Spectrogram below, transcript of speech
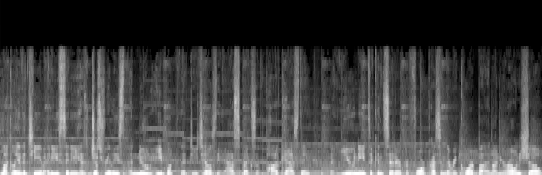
Luckily, the team at eCity has just released a new ebook that details the aspects of podcasting that you need to consider before pressing the record button on your own show,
